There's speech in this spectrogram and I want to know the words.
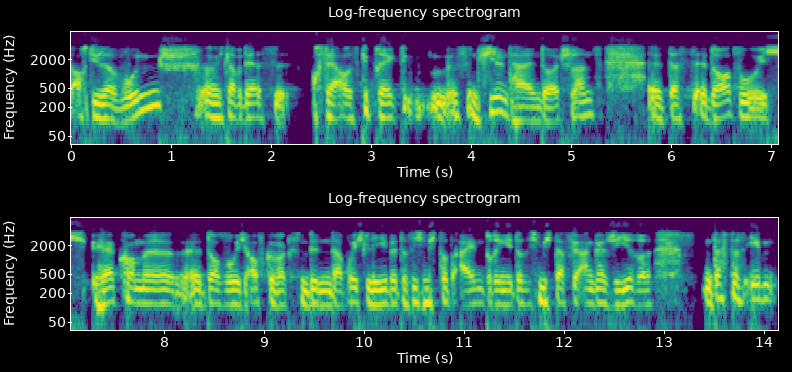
auch dieser Wunsch, äh, ich glaube, der ist auch sehr ausgeprägt in vielen Teilen Deutschlands, äh, dass äh, dort, wo ich herkomme, dort, wo ich aufgewachsen bin, da, wo ich lebe, dass ich mich dort einbringe, dass ich mich dafür engagiere und dass das eben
